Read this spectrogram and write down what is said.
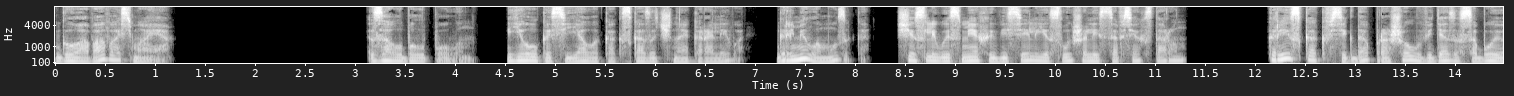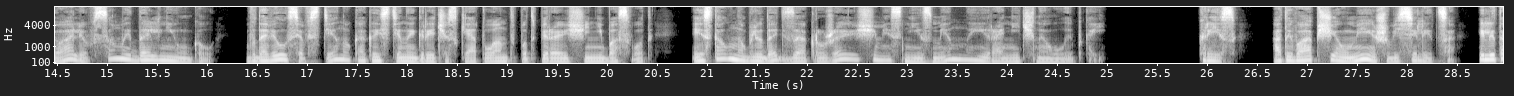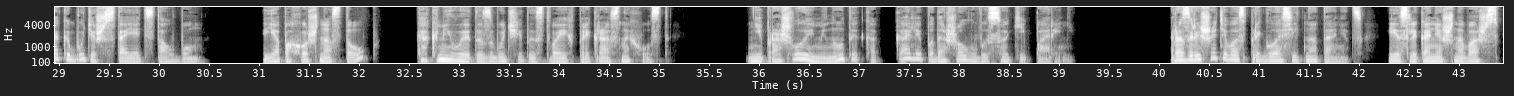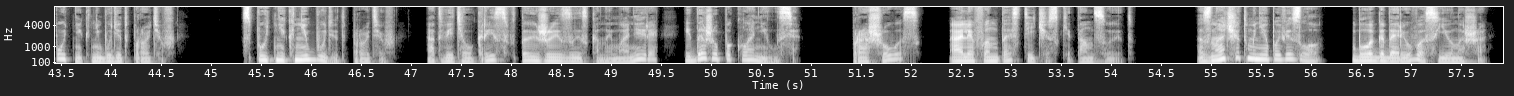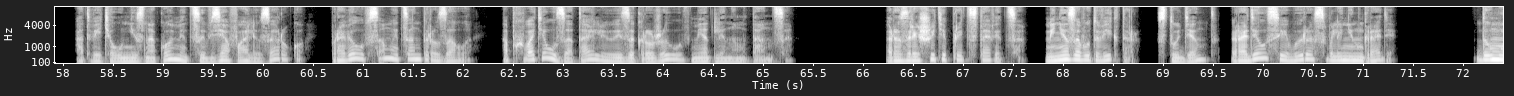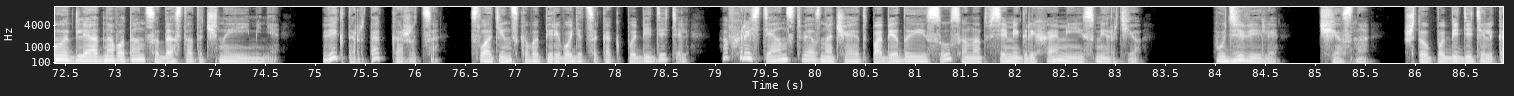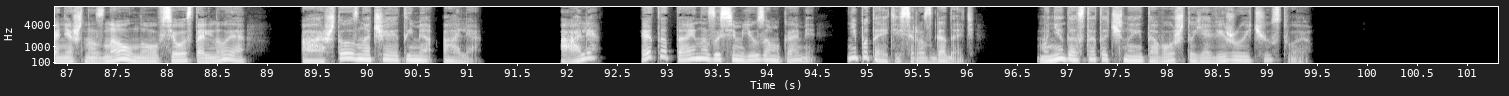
Глава восьмая. Зал был полон. Елка сияла, как сказочная королева, гремела музыка, счастливый смех и веселье слышались со всех сторон. Крис, как всегда, прошел, ведя за собою Алю в самый дальний угол, вдавился в стену, как истинный греческий атлант, подпирающий небосвод, и стал наблюдать за окружающими с неизменной ироничной улыбкой. «Крис, а ты вообще умеешь веселиться?» Или так и будешь стоять столбом? Я похож на столб? Как мило это звучит из твоих прекрасных уст. Не прошло и минуты, как к Кале подошел высокий парень. «Разрешите вас пригласить на танец, если, конечно, ваш спутник не будет против». «Спутник не будет против», — ответил Крис в той же изысканной манере и даже поклонился. «Прошу вас, Аля фантастически танцует». «Значит, мне повезло. Благодарю вас, юноша ответил незнакомец и, взяв Алю за руку, провел в самый центр зала, обхватил за талию и закружил в медленном танце. «Разрешите представиться. Меня зовут Виктор, студент, родился и вырос в Ленинграде. Думаю, для одного танца достаточно имени. Виктор, так кажется, с латинского переводится как «победитель», а в христианстве означает «победа Иисуса над всеми грехами и смертью». Удивили, честно что победитель, конечно, знал, но все остальное... А что означает имя Аля? Аля — это тайна за семью замками. Не пытайтесь разгадать. Мне достаточно и того, что я вижу и чувствую.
